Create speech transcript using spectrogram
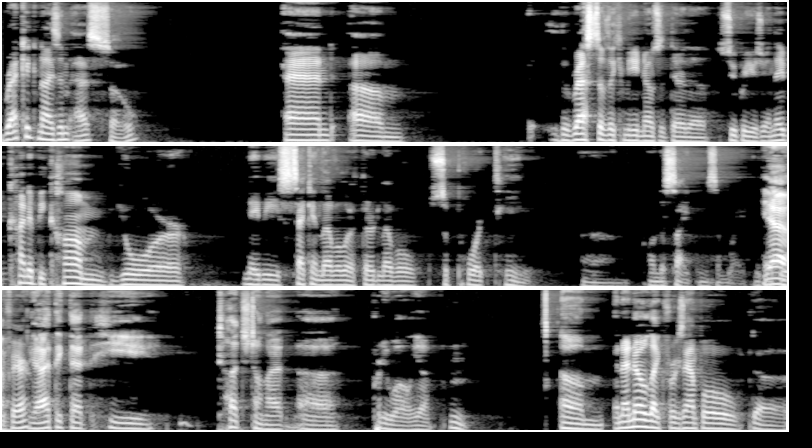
recognize them as so, and um, the rest of the community knows that they're the super user, and they've kind of become your maybe second level or third level support team um, on the site in some way. Would that yeah. fair. Yeah, I think that he touched on that uh, pretty well. Yeah. Um, and I know, like for example, uh,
